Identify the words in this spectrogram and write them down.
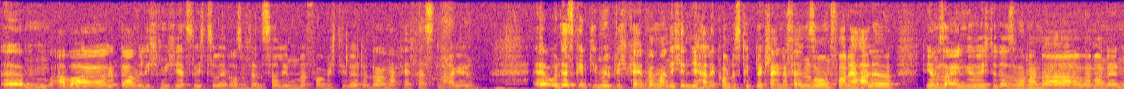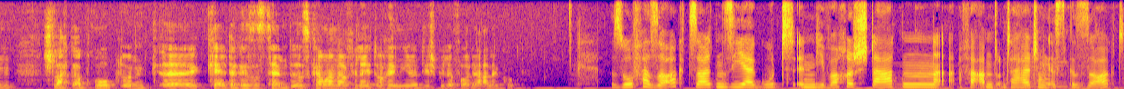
Ähm, aber da will ich mich jetzt nicht zu weit aus dem Fenster lehnen, bevor mich die Leute da nachher festnageln. Äh, und es gibt die Möglichkeit, wenn man nicht in die Halle kommt, es gibt eine kleine Fanzone vor der Halle, die haben sie eingerichtet. Also wenn man da, wenn man dann Schlacht erprobt und äh, kälteresistent ist, kann man da vielleicht auch hingehen und die Spiele vor der Halle gucken. So versorgt sollten Sie ja gut in die Woche starten. Für Abendunterhaltung ist gesorgt.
